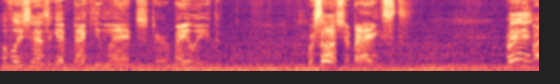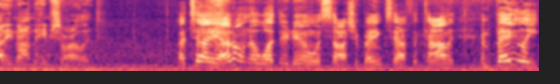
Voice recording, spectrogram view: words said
Hopefully she doesn't get Becky lynched or Bayley or Sasha Banks or Man. anybody not named Charlotte. I tell you, I don't know what they're doing with Sasha Banks half the time. And Bayley,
